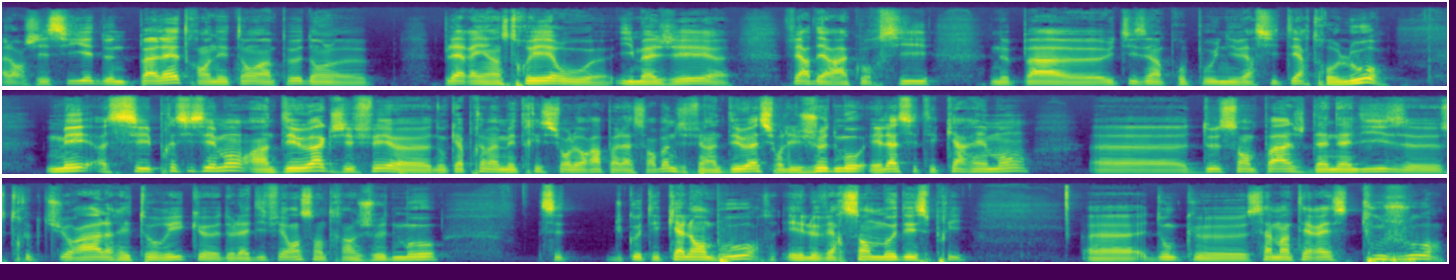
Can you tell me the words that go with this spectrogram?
Alors j'ai essayé de ne pas l'être en étant un peu dans le plaire et instruire ou euh, imager, euh, faire des raccourcis, ne pas utiliser un propos universitaire trop lourd. Mais c'est précisément un DEA que j'ai fait, donc après ma maîtrise sur le rap à la Sorbonne, j'ai fait un DEA sur les jeux de mots. Et là, c'était carrément euh, 200 pages d'analyse euh, structurale, rhétorique euh, de la différence entre un jeu de mots, du côté calembour, et le versant mot d'esprit. Euh, donc euh, ça m'intéresse toujours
